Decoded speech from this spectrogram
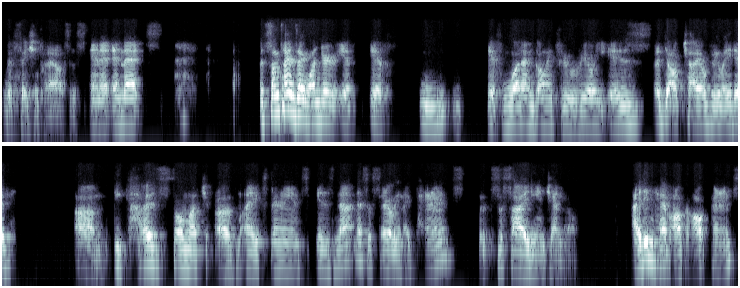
with facial paralysis. And it, and that's but sometimes I wonder if if if what I'm going through really is adult child related. Um, because so much of my experience is not necessarily my parents, but society in general. I didn't have alcoholic parents.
